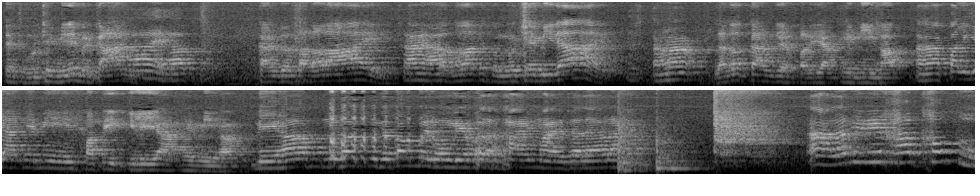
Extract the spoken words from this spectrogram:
เป็นสมมติเคมีได้เหมือนกัน ใช่ครับ การเกิดสารละลายใช่ครับ สามารถเป็นสมมติเคมีได้นะฮะแล้วก็การเกิดปริยาเคมีครับ อ่าปริยาเคมี ปฏิกิริยาเคมีครับ ดีครับนึกว่าคุณจะต้องไปโรงเรียนภาษาไทยใหม่ซะแล้วนะครับอ่า แล้วทีนี้ครับเข้าสู่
